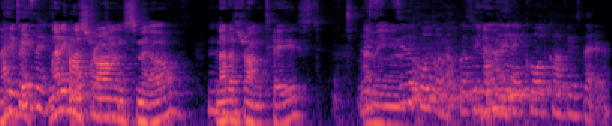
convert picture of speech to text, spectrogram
not I even not even a strong smell, not a mm-hmm. strong taste. I Let's mean- see the cold one though, because we normally like cold coffee is better.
